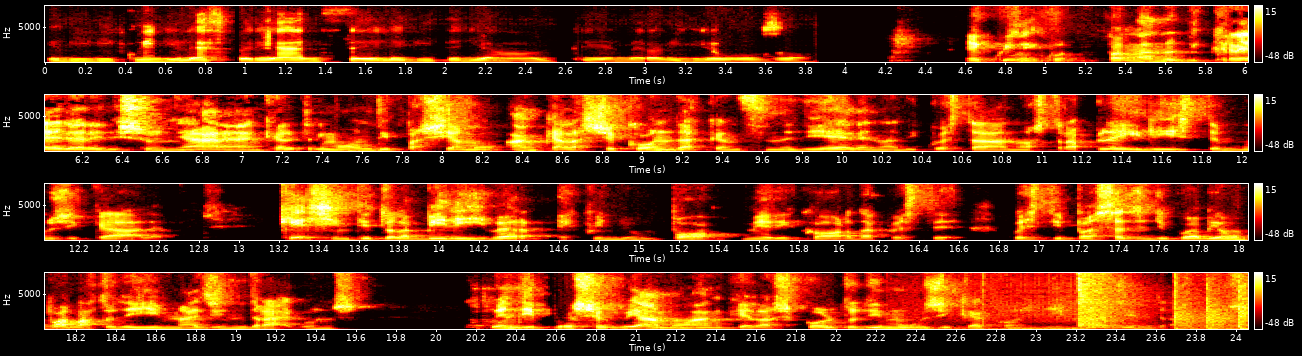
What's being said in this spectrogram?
e vivi quindi le esperienze e le vite di altri, è meraviglioso. E quindi parlando di credere, di sognare anche altri mondi, passiamo anche alla seconda canzone di Elena di questa nostra playlist musicale, che si intitola Believer e quindi un po' mi ricorda queste, questi passaggi di cui abbiamo parlato degli Imagine Dragons. Quindi proseguiamo anche l'ascolto di musica con gli Imagine Dragons.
